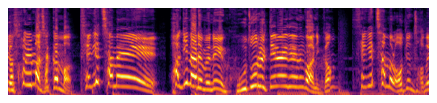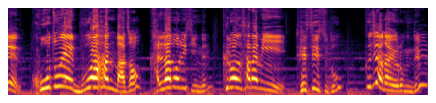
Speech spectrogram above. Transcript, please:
야, 설마, 잠깐만. 세계참을 확인하려면은 고조를 때려야 되는 거 아닐까? 세계참을 얻은 저는 고조의 무아한 마저 갈라버릴 수 있는 그런 사람이 됐을 수도? 그지 않아요 여러분들?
